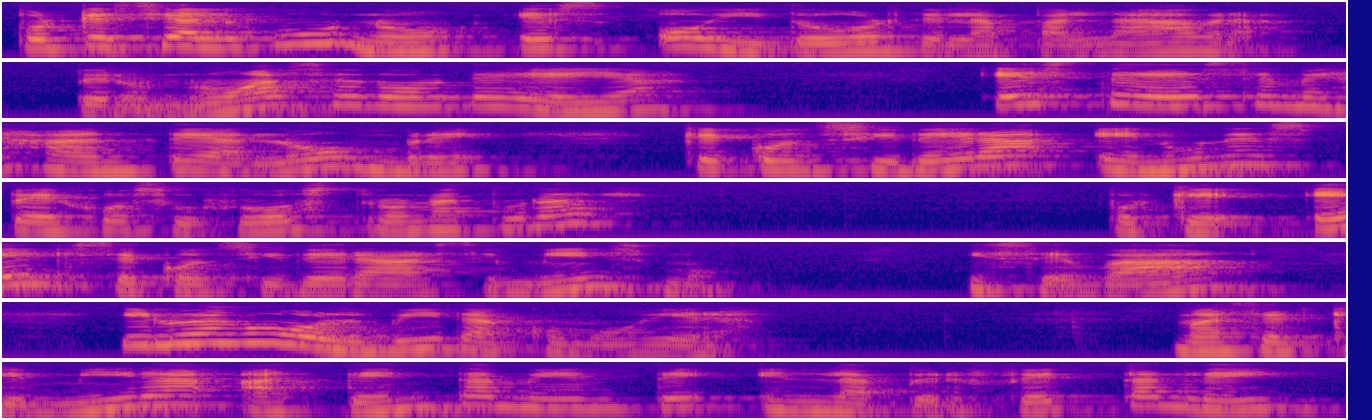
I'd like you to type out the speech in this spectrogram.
Porque si alguno es oidor de la palabra, pero no hacedor de ella, este es semejante al hombre que considera en un espejo su rostro natural, porque él se considera a sí mismo y se va y luego olvida cómo era. Mas el que mira atentamente en la perfecta ley,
